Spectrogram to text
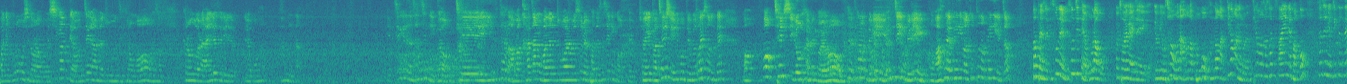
많이 물어보시더라고요. 시간대 언제 가면 좋은지 그런 거. 그래서 그런 걸 알려드리려고 하- 합니다. 이게 찍은 사진이고요. 제 인스타에서 아마 가장 많은 좋아요 수를 받은 사진인 것 같아요. 저희가 첼시 유니폼 들고 서 있었는데 막 어, 첼시 이러고 가는 거예요. 그 사람들이 뭐 아스날 팬이면 토트넘 팬이겠죠? 옆에서 이렇게 손을 손짓해요 오라고. 그럼 저희가 이제 여기 차 오나 안 오나 보고 건너가 뛰어가는 거예요. 뛰어가서 사, 사인을 받고 사진을 찍는데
